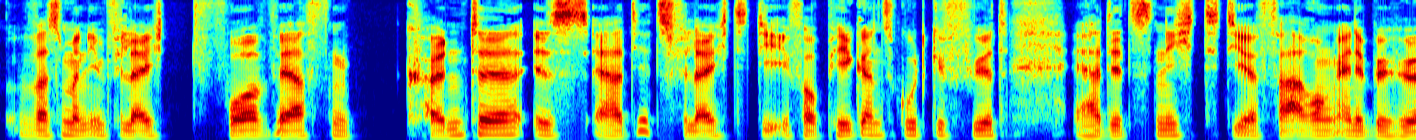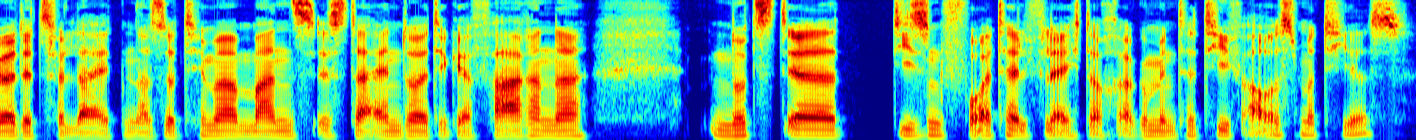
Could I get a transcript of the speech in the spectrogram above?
Was man ihm vielleicht vorwerfen könnte, ist, er hat jetzt vielleicht die EVP ganz gut geführt. Er hat jetzt nicht die Erfahrung, eine Behörde zu leiten. Also Timmermans ist da eindeutig erfahrener. Nutzt er diesen Vorteil vielleicht auch argumentativ aus, Matthias?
